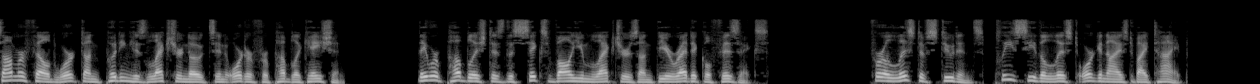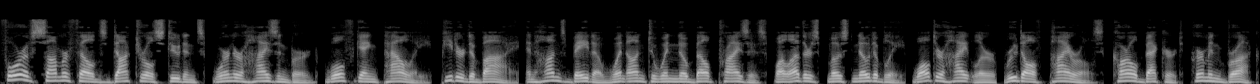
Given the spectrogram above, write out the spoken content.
Sommerfeld worked on putting his lecture notes in order for publication. They were published as the six-volume lectures on theoretical physics. For a list of students, please see the list organized by type. Four of Sommerfeld's doctoral students, Werner Heisenberg, Wolfgang Pauli, Peter Debye, and Hans Bethe went on to win Nobel Prizes, while others, most notably, Walter Heitler, Rudolf Peierls, Karl Bechert, Hermann Bruck,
